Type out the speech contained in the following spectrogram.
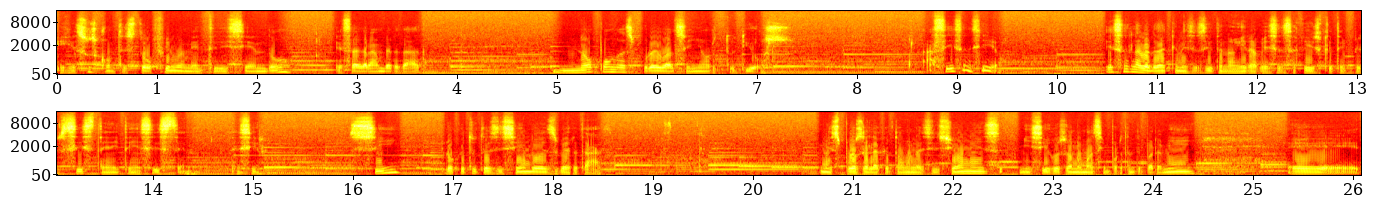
Y Jesús contestó firmemente diciendo esa gran verdad, no pongas prueba al Señor tu Dios. Así sencillo. Esa es la verdad que necesitan oír a veces aquellos que te persisten y te insisten. Es decir, sí, lo que tú estás diciendo es verdad. Mi esposa es la que toma las decisiones, mis hijos son lo más importante para mí, eh,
